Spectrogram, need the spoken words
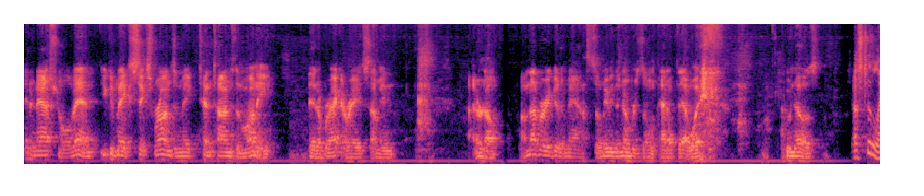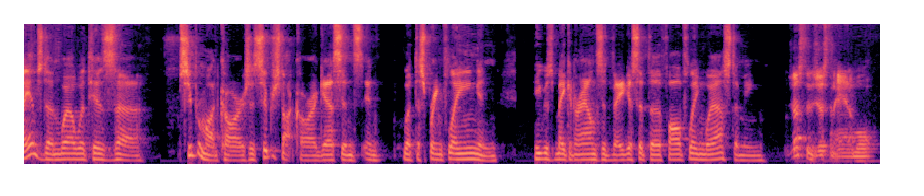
at a national event, you could make six runs and make 10 times the money in a bracket race. I mean, I don't know. I'm not very good at math, so maybe the numbers don't add up that way. Who knows? Justin Lamb's done well with his uh, supermod cars, his super stock car, I guess, in, in what the spring fling, and he was making rounds at Vegas at the fall fling west. I mean, Justin's just an animal.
